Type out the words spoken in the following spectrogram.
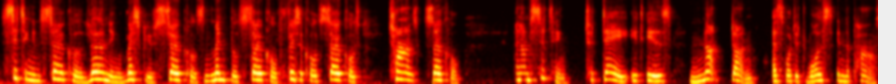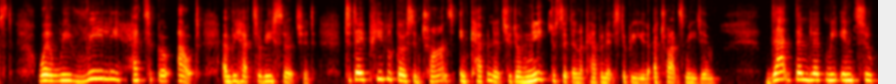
sitting in circle, learning, rescue circles, mental circle, physical circles, trance circle. And I'm sitting. Today it is not done as what it was in the past, where we really had to go out and we had to research it. Today, people go in trance in cabinets. You don't need to sit in a cabinet to be a trance medium. That then led me into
